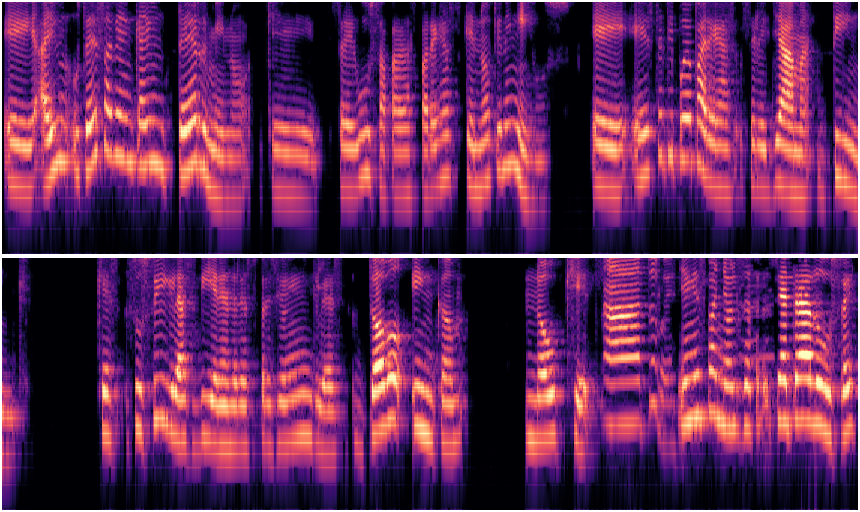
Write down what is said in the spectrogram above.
eh, hay, ustedes saben que hay un término que se usa para las parejas que no tienen hijos. Eh, este tipo de parejas se le llama DINK, que sus siglas vienen de la expresión en inglés Double Income No Kids. Ah, y en español se, se traduce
